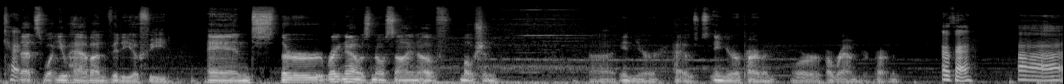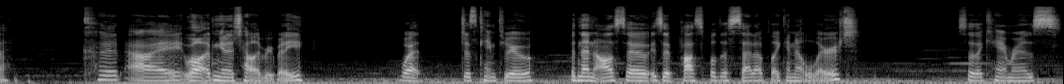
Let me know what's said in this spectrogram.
Okay. That's what you have on video feed. And there right now is no sign of motion uh, in your house, in your apartment, or around your apartment. Okay. Uh could I well, I'm going to tell everybody what just came through. But then also, is it possible to set up like an alert so the cameras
